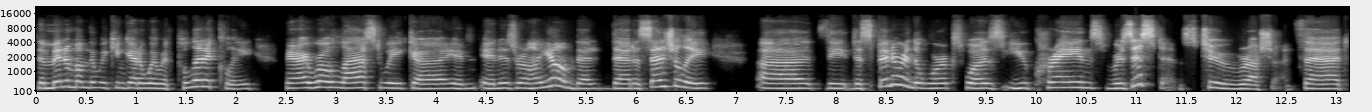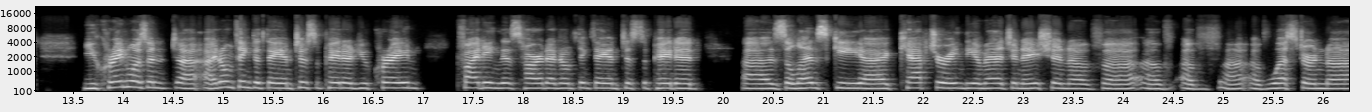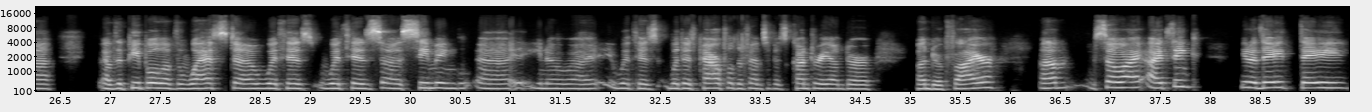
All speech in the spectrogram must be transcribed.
the minimum that we can get away with politically. I, mean, I wrote last week uh, in in Israel Hayom that that essentially. Uh, the the spinner in the works was Ukraine's resistance to Russia. That Ukraine wasn't, uh, I don't think that they anticipated Ukraine fighting this hard. I don't think they anticipated uh, Zelensky uh, capturing the imagination of uh, of of, uh, of Western of the people of the West with his with his seeming you know with his with his powerful defense of his country under under fire. Um, so I, I think you know they they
